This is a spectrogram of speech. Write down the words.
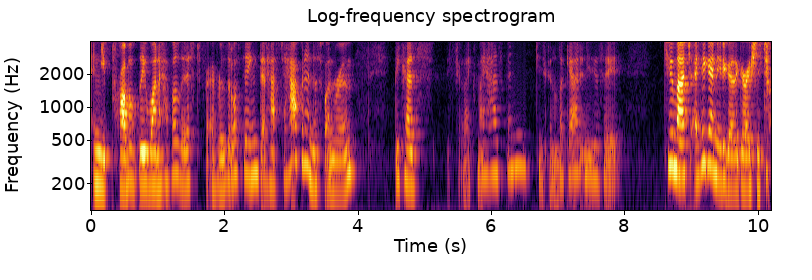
And you probably want to have a list for every little thing that has to happen in this one room because if you're like my husband, he's going to look at it and he's going to say, Too much. I think I need to go to the grocery store.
